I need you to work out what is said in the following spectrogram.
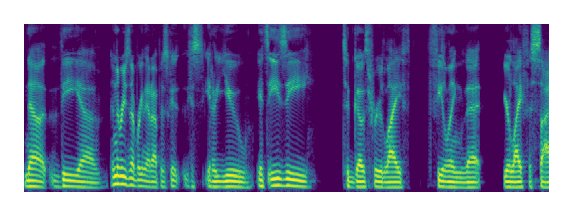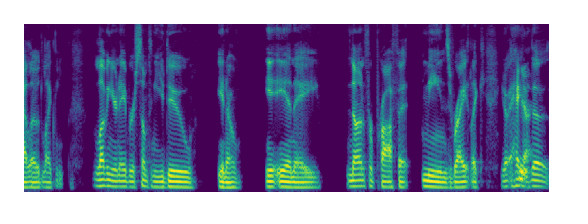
Now, the uh, and the reason I bring that up is because you know you it's easy to go through life feeling that your life is siloed. Like loving your neighbor is something you do, you know, in, in a non for profit means, right? Like you know, hey, yeah. the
